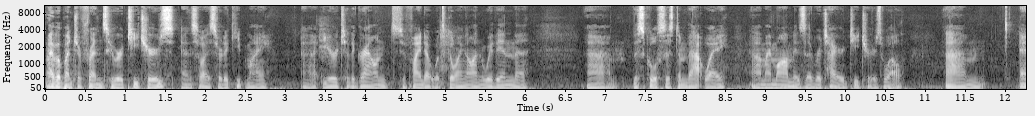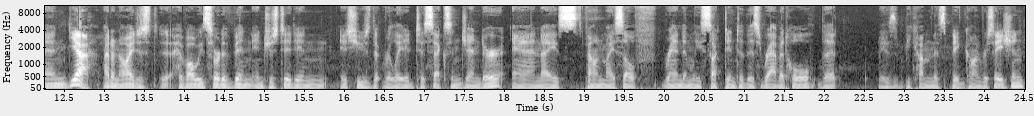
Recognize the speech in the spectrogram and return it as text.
I have a bunch of friends who are teachers, and so I sort of keep my uh, ear to the ground to find out what's going on within the um, the school system that way. Uh, my mom is a retired teacher as well, um, and yeah, I don't know. I just uh, have always sort of been interested in issues that related to sex and gender, and I found myself randomly sucked into this rabbit hole that has become this big conversation,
